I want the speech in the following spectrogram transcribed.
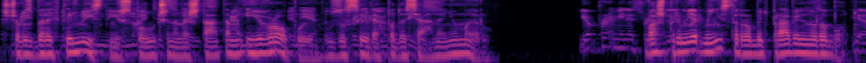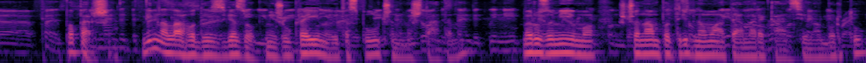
щоб зберегти міст між Сполученими Штатами і Європою у зусиллях по досягненню миру? Ваш прем'єр-міністр робить правильну роботу. По-перше, він налагодив зв'язок між Україною та Сполученими Штатами. Ми розуміємо, що нам потрібно мати американців на борту,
